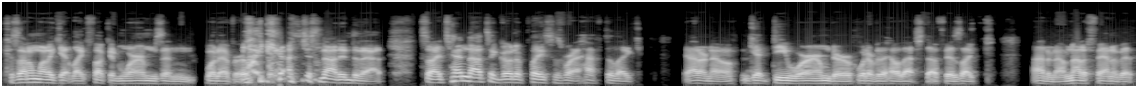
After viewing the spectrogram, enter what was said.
because I don't want to get like fucking worms and whatever. Like, I'm just not into that. So I tend not to go to places where I have to like, I don't know, get dewormed or whatever the hell that stuff is. Like, I don't know. I'm not a fan of it.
